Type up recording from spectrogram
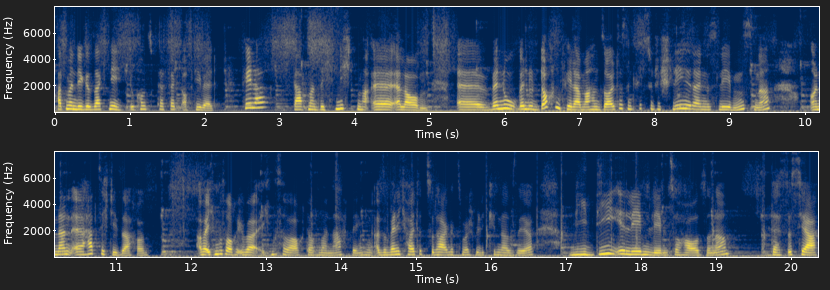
hat man dir gesagt, nee, du kommst perfekt auf die Welt Fehler darf man sich nicht äh, erlauben. Äh, wenn, du, wenn du doch einen Fehler machen solltest, dann kriegst du die Schläge deines Lebens, ne? Und dann äh, hat sich die Sache. Aber ich muss auch über, ich muss aber auch darüber nachdenken. Also wenn ich heutzutage zum Beispiel die Kinder sehe, wie die ihr Leben leben zu Hause, ne? Das ist ja,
